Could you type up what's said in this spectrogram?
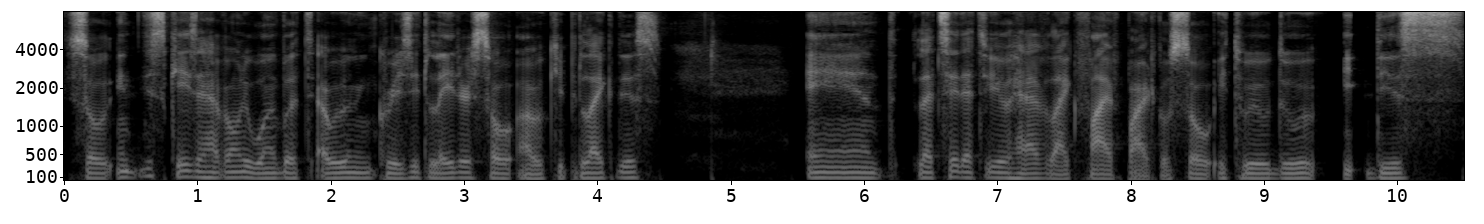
So in this case, I have only one, but I will increase it later. So I will keep it like this. And let's say that you have like five particles. So it will do this,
